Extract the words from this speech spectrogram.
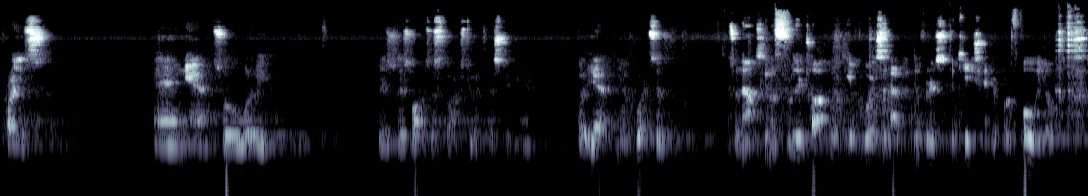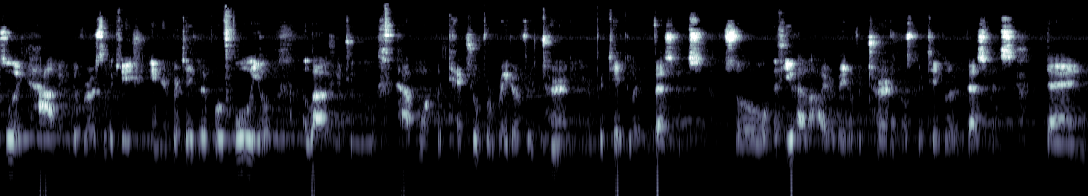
price. Yeah, so what do we there's there's lots of stocks to invest in here. But yeah, the importance of so now I'm just to further talk about the importance of having diversification in your portfolio. So like having diversification in your particular portfolio allows you to have more potential for rate of return in your particular investments. So if you have a higher rate of return in those particular investments, then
